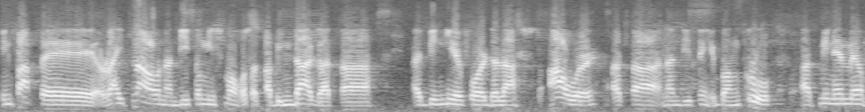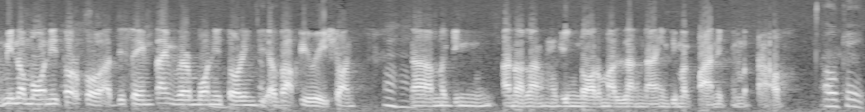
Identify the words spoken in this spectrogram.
In fact, eh, right now, nandito mismo ako sa tabing dagat, ah, I've been here for the last hour, at ah, nandito yung ibang crew, at minomonitor ko, at the same time, we're monitoring the evacuation, na maging, ano lang, maging normal lang na hindi magpanik yung mga tao. Okay.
